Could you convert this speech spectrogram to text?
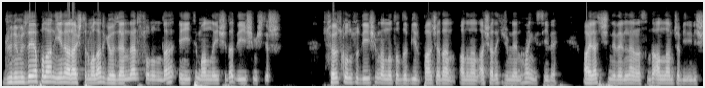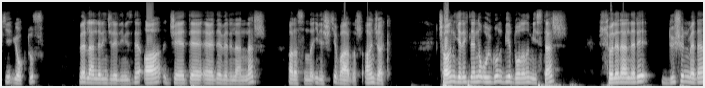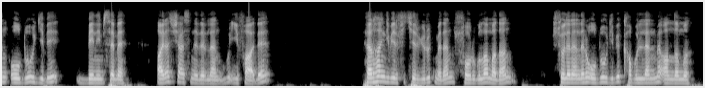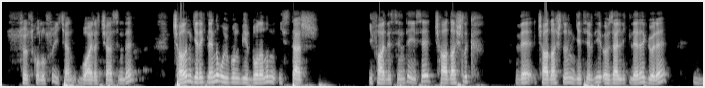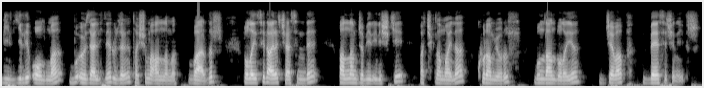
Günümüzde yapılan yeni araştırmalar, gözlemler sonunda eğitim anlayışı da değişmiştir. Söz konusu değişimin anlatıldığı bir parçadan alınan aşağıdaki cümlelerin hangisiyle ayraç içinde verilen arasında anlamca bir ilişki yoktur? Verilenleri incelediğimizde A, C, D, E'de verilenler arasında ilişki vardır. Ancak çağın gereklerine uygun bir donanım ister, söylenenleri düşünmeden olduğu gibi benimseme. Ayraç içerisinde verilen bu ifade herhangi bir fikir yürütmeden, sorgulamadan söylenenleri olduğu gibi kabullenme anlamı söz konusu iken bu ayraç içerisinde çağın gereklerine uygun bir donanım ister ifadesinde ise çağdaşlık ve çağdaşlığın getirdiği özelliklere göre bilgili olma, bu özellikler üzerine taşıma anlamı vardır. Dolayısıyla ayraç içerisinde anlamca bir ilişki açıklamayla kuramıyoruz. Bundan dolayı cevap B seçeneğidir.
